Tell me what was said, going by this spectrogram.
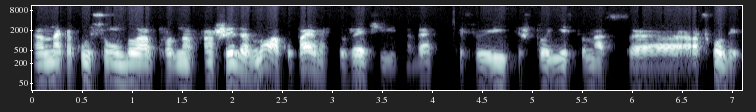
на какую сумму была продана франшиза, но окупаемость уже очевидна. Да? То есть вы видите, что есть у нас э, расходы.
